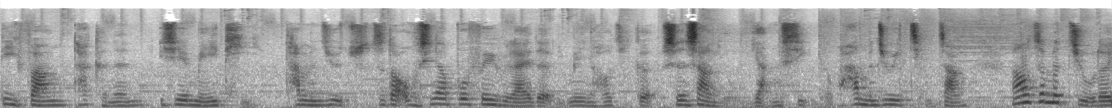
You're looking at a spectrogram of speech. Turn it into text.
地方他可能一些媒体。他们就知道，哦，新加坡飞回来的里面有好几个身上有阳性的，他们就会紧张。然后这么久了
